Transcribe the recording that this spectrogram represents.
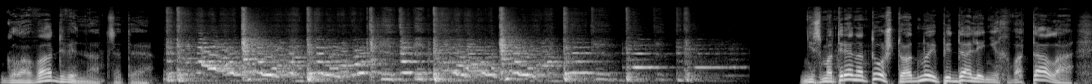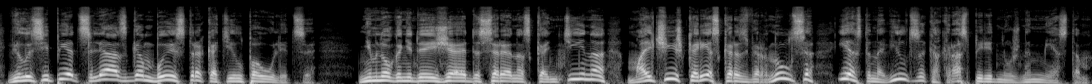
Глава двенадцатая Несмотря на то, что одной педали не хватало, велосипед с лязгом быстро катил по улице. Немного не доезжая до Сирена Скантина, мальчишка резко развернулся и остановился как раз перед нужным местом.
